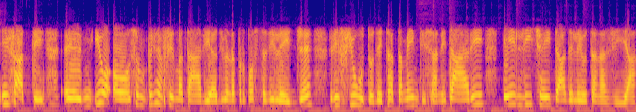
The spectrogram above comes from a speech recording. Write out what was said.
Infatti eh, io ho, sono prima firmataria di una proposta di legge rifiuto dei trattamenti sanitari e liceità dell'eutanasia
